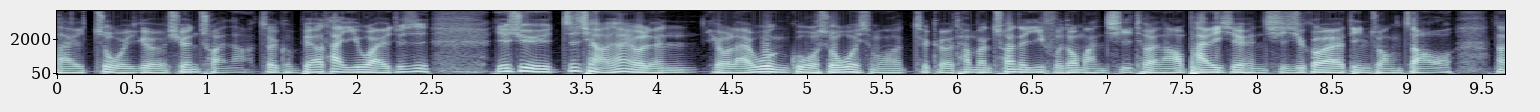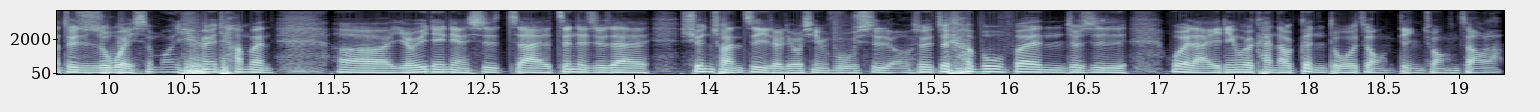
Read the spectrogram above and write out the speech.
来做一个宣传啊，这个不要太意外。就是，也许之前好像有人有来问过，说为什么这个他们穿的衣服都蛮奇特，然后拍一些很奇奇怪怪的定妆照。那这就是为什么，因为他们呃有一点点是在真的就在宣传自己的流行服饰哦，所以这个部分就是未来一定会看到更多这种定妆照了。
